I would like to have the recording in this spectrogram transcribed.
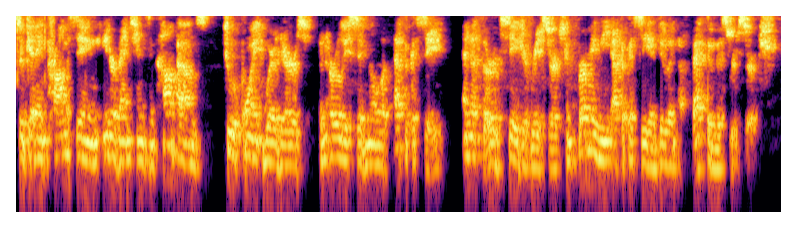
So getting promising interventions and compounds to a point where there's an early signal of efficacy and a third stage of research, confirming the efficacy and doing effectiveness research.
